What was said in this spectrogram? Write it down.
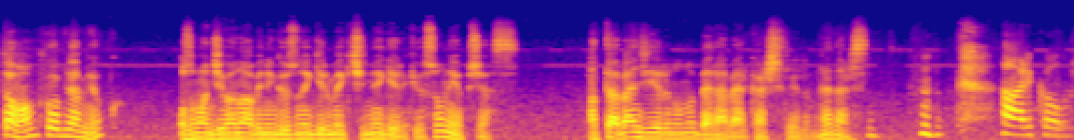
Tamam problem yok. O zaman Civan abinin gözüne girmek için ne gerekiyorsa onu yapacağız. Hatta bence yarın onu beraber karşılayalım. Ne dersin? Harika olur.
